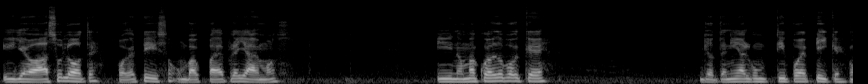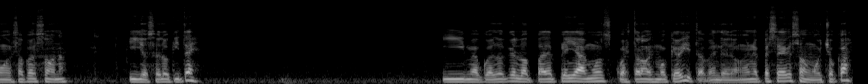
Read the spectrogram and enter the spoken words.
Y llevaba su lote por el piso, un backpack de Play Armors. Y no me acuerdo por qué. Yo tenía algún tipo de pique con esa persona y yo se lo quité. Y me acuerdo que backpack de Play Armors cuesta lo mismo que ahorita. Venderlo en NPC son 8K.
